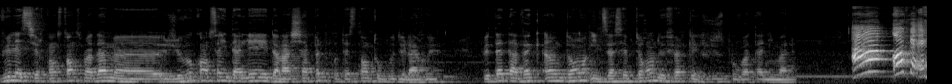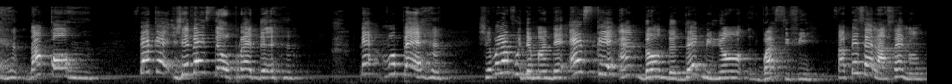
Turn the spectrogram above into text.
Vu les circonstances, madame, euh, je vous conseille d'aller dans la chapelle protestante au bout de la rue. Peut-être avec un don, ils accepteront de faire quelque chose pour votre animal. Ah, ok, d'accord. C'est que je vais rester auprès de. Mais mon père, je voulais vous demander est-ce qu'un don de 2 millions va suffire? Ça peut faire l'affaire, non?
